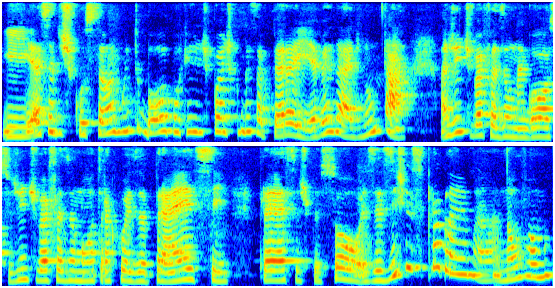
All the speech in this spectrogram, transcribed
E essa discussão é muito boa porque a gente pode começar, peraí, é verdade, não tá. A gente vai fazer um negócio, a gente vai fazer uma outra coisa para esse para essas pessoas, existe esse problema. Não vamos,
